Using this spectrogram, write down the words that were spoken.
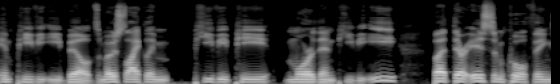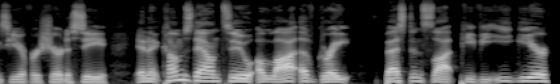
and PvE builds. Most likely PvP more than PvE, but there is some cool things here for sure to see. And it comes down to a lot of great best in slot PvE gear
